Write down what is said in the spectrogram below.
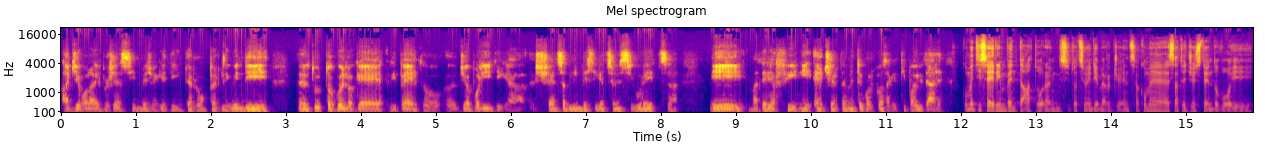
agevolare i processi invece che di interromperli. Quindi eh, tutto quello che è, ripeto, eh, geopolitica, scienza dell'investigazione e sicurezza e materie affini è certamente qualcosa che ti può aiutare. Come ti sei reinventato ora in situazioni di emergenza? Come state gestendo voi?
